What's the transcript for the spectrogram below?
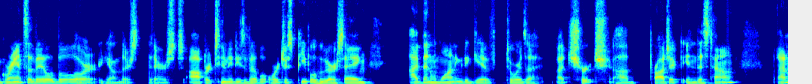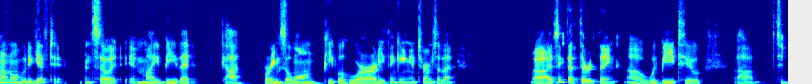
grants available or you know there's there's opportunities available or just people who are saying i've been wanting to give towards a, a church uh, project in this town but i don't know who to give to. And so it it might be that god brings along people who are already thinking in terms of that. Uh, i think the third thing uh, would be to uh, to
